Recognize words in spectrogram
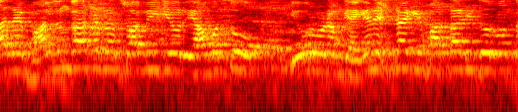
ಆದರೆ ಬಾಲಗಂಗಾಧರ ಸ್ವಾಮೀಜಿಯವರು ಯಾವತ್ತೂ ಇವರು ನಮಗೆ ಎಗನೆಸ್ಟಾಗಿ ಮಾತಾಡಿದವರು ಅಂತ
